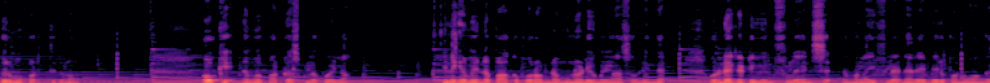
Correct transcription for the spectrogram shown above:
பெருமைப்படுத்திக்கணும். ஓகே நம்ம பாட்காஸ்ட்குள்ளே போயிடலாம். இன்றைக்கி நம்ம என்ன பார்க்க போகிறோம் அப்படின்னா முன்னாடியே உங்களுக்கு நான் சொல்லியிருந்தேன். ஒரு நெகட்டிவ் இன்ஃப்ளூயன்ஸ் நம்ம லைஃப்பில் நிறைய பேர் பண்ணுவாங்க.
